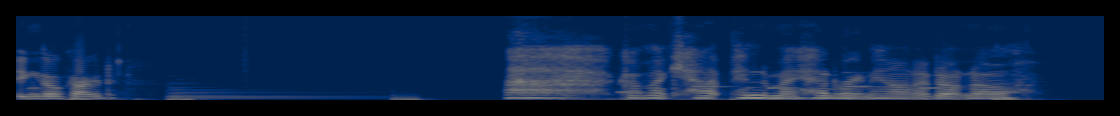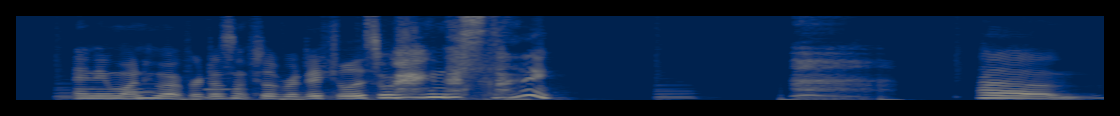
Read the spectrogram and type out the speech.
bingo card. Got my cat pinned to my head right now and I don't know anyone who ever doesn't feel ridiculous wearing this thing. um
